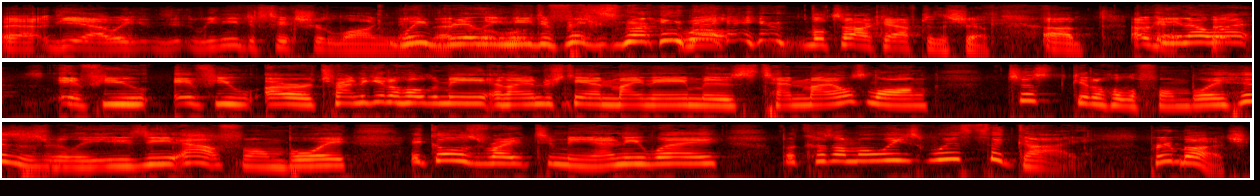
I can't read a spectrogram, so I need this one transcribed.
Uh, yeah, we we need to fix your long name. We That- really we'll- need to fix my We'll, name. we'll talk after the show. Um, okay, you know but- what? If you if you are trying to get a hold of me, and I understand my name is ten miles long, just get a hold of Phone Boy. His is really easy at Phone Boy. It goes right to me anyway because I'm always with the guy. Pretty much.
